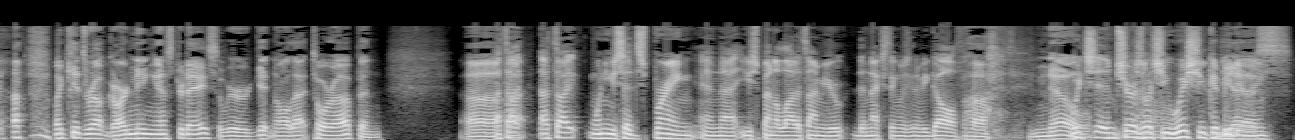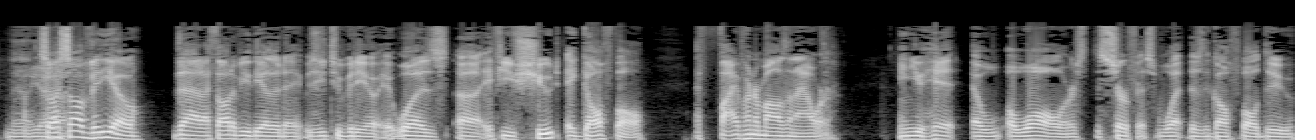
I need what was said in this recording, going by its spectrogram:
my kids were out gardening yesterday. So we were getting all that tore up and, uh, I thought I thought when you said spring and that you spent a lot of time, your the next thing was going to be golf, uh, no, which I'm sure is what you wish you could be doing. no, yeah. So I saw a video that I thought of you the other day. It was a YouTube video. It was uh, if you shoot a golf ball at 500 miles an hour and you hit a, a wall or the surface, what does the golf ball do?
